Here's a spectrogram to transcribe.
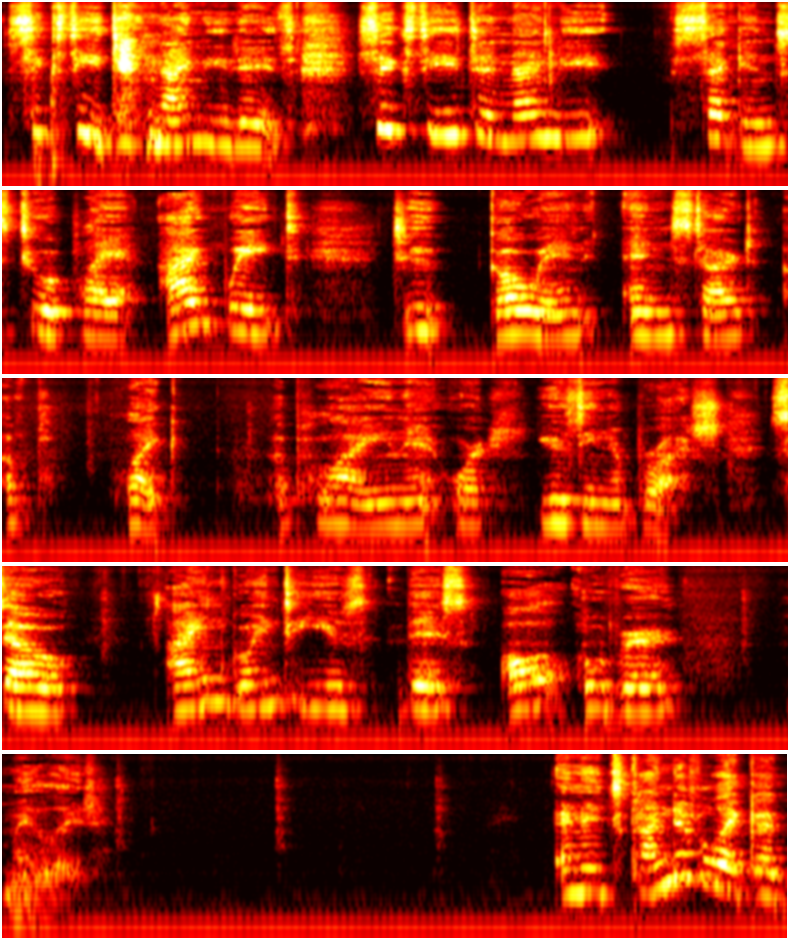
60 to 90 days, 60 to 90 seconds to apply I wait to go in and start up, like applying it or using a brush. So I'm going to use this all over my lid. And it's kind of like a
